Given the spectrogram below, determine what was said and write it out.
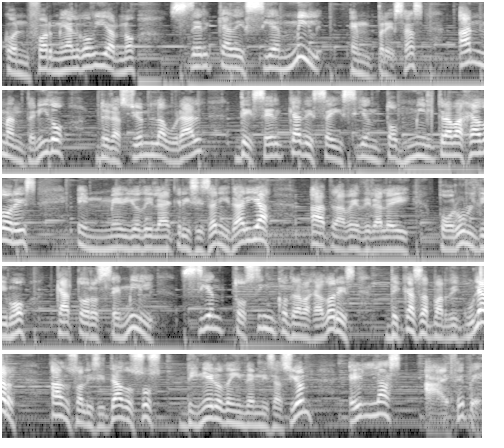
conforme al gobierno, cerca de 100.000 empresas han mantenido relación laboral de cerca de 600.000 trabajadores en medio de la crisis sanitaria a través de la ley. Por último, 14.105 trabajadores de casa particular han solicitado sus dinero de indemnización en las AFP.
